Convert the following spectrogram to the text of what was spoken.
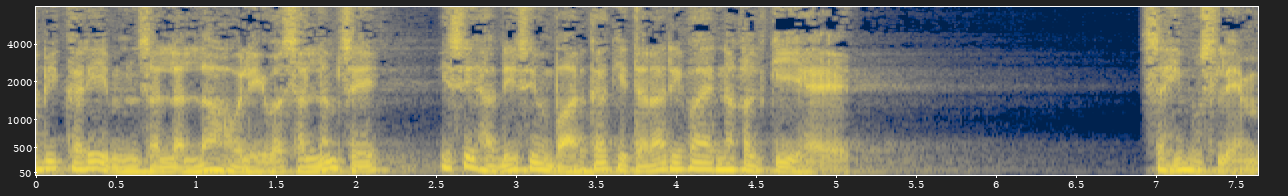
نبی کریم صلی اللہ علیہ وسلم سے اسی حدیث مبارکہ کی طرح روایت نقل کی ہے۔ صحیح مسلم،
